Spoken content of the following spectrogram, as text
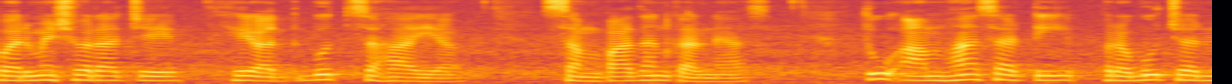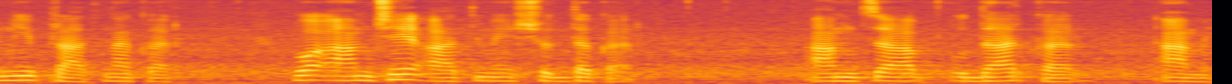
परमेश्वराचे हे अद्भुत सहाय्य संपादन करण्यास तू आम्हासाठी प्रभुचरणी प्रार्थना कर व आमचे आत्मे शुद्ध कर. आमचा उद्धार कर. आमे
